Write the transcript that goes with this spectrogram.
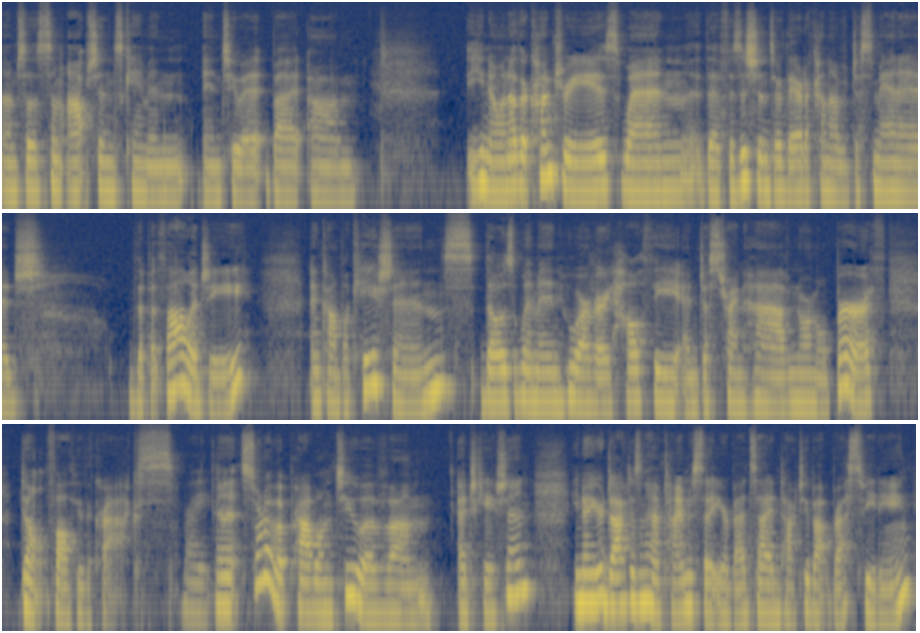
Um, so some options came in into it, but. Um, you know, in other countries, when the physicians are there to kind of just manage the pathology, and complications, those women who are very healthy and just trying to have normal birth don't fall through the cracks. Right. And it's sort of a problem too of um, education. You know, your doc doesn't have time to sit at your bedside and talk to you about breastfeeding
